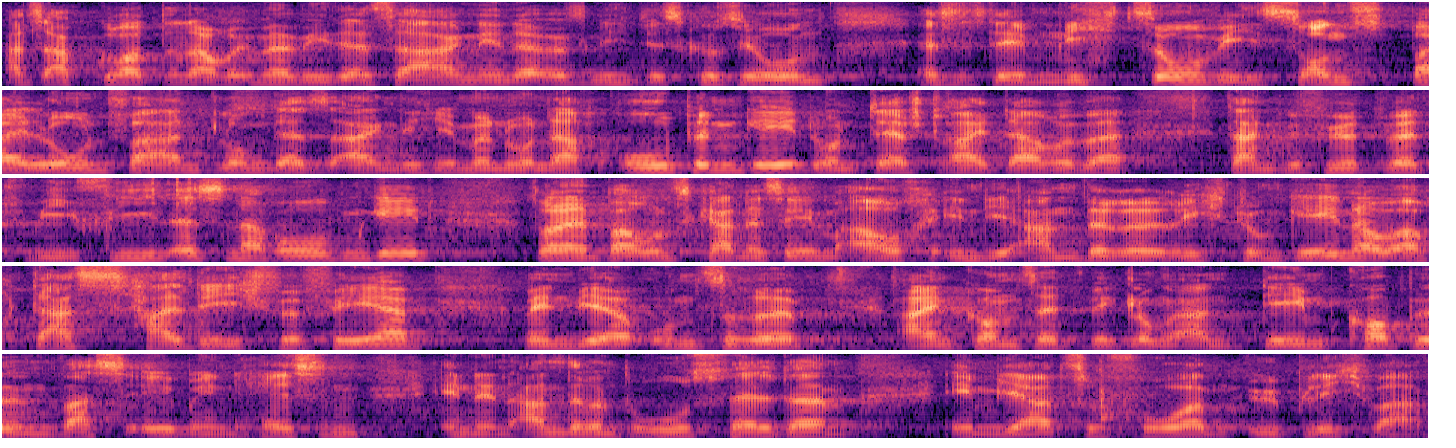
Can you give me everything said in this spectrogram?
als Abgeordneter auch immer wieder sagen in der öffentlichen Diskussion. Es ist eben nicht so wie sonst bei Lohnverhandlungen, dass es eigentlich immer nur nach oben geht und der Streit darüber dann geführt wird, wie viel es nach oben geht, sondern bei uns kann es eben auch in die andere Richtung gehen. Aber auch das halte ich für fair, wenn wir unsere Einkommensentwicklung an dem koppeln, was eben in Hessen in den anderen Berufsfeldern im Jahr zuvor üblich war.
